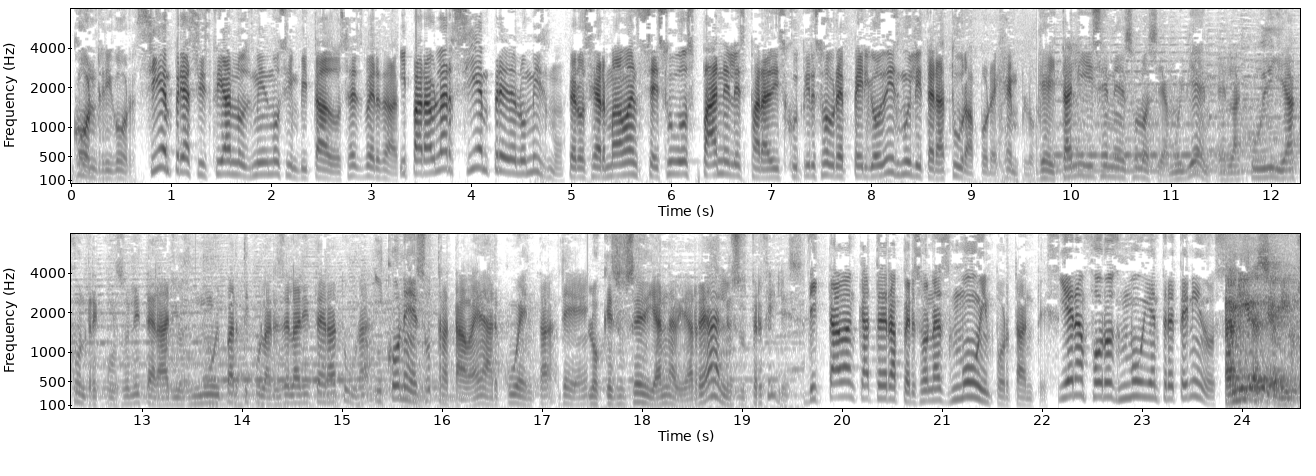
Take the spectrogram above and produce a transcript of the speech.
con rigor. Siempre asistían los mismos invitados, es verdad. Y para hablar siempre de lo mismo. Pero se armaban sesudos paneles para discutir sobre periodismo y literatura, por ejemplo. Gaita Liz en eso lo hacía muy bien. Él acudía con recursos literarios muy particulares de la literatura y con eso trataba de dar cuenta de lo que sucedía en la vida real, en sus perfiles. Dictaban cátedra a personas muy importantes y eran foros muy entretenidos. Amigas y amigos,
